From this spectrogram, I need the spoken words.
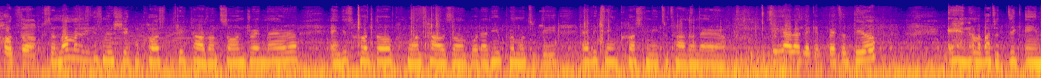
hot dog. So normally this milkshake will cost 3,200 naira and this hot dog 1,000 but I didn't promo today. Everything cost me 2,000 naira. So yeah, that's like a better deal. And I'm about to dig in,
